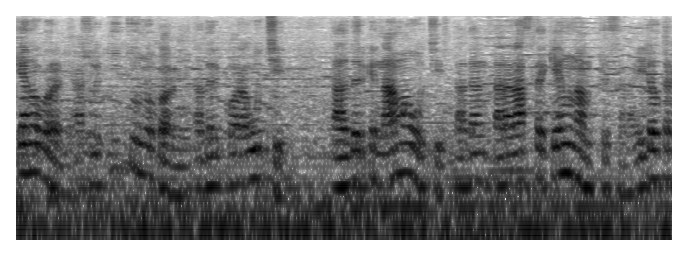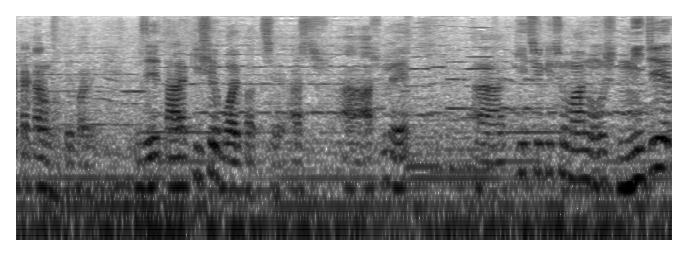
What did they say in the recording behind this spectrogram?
কেন করেনি? আসলে কি জন্য করেনি? তাদের করা উচিত। তাদেরকে নামা উচিত। তাদের, তারা রাস্তায় কেন নামতেছে না? এটাও তো একটা কারণ হতে পারে যে তারা কিসে ভয় পাচ্ছে? আস- আসলে কিছু কিছু মানুষ নিজের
